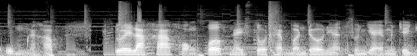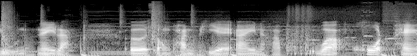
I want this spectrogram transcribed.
คุ้มนะครับ โดยราคาของเปิร์กใน Store Tab Bundle เนี่ยส่วนใหญ่มันจะอยู่ในหลักเออ2,000 PII นะครับหรือว่าโคตรแพง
